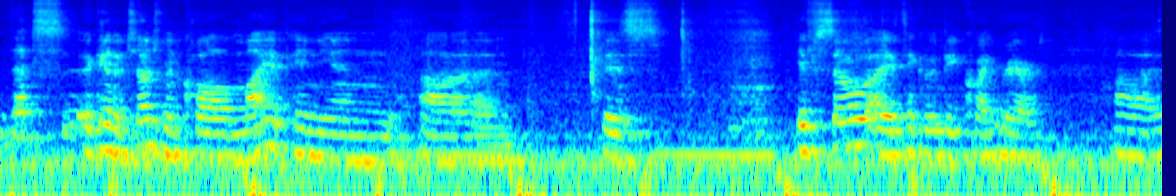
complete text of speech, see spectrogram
That's, again, a judgment call. My opinion uh, is, if so, I think it would be quite rare. Uh,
